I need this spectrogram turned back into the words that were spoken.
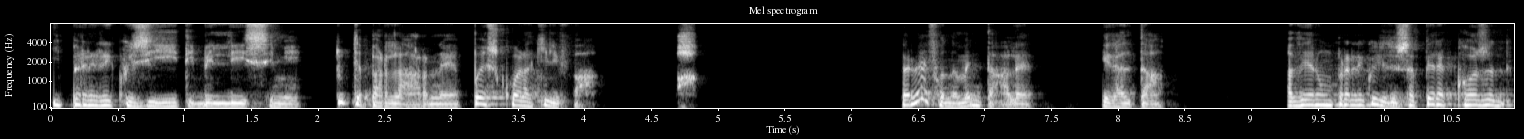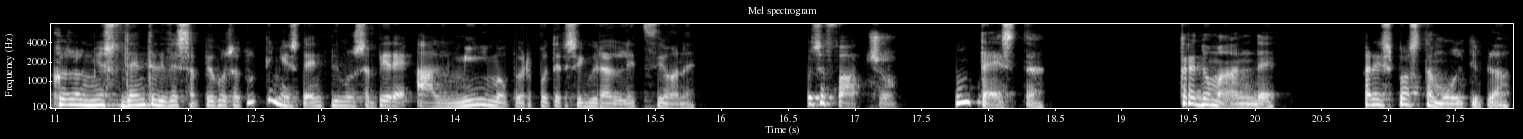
I prerequisiti, bellissimi. Tutti a parlarne. Poi a scuola chi li fa? Per me è fondamentale, in realtà. avere un prerequisito, sapere cosa, cosa il mio studente deve sapere, cosa tutti i miei studenti devono sapere al minimo per poter seguire la lezione. Cosa faccio? Un test, tre domande, a risposta multipla,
